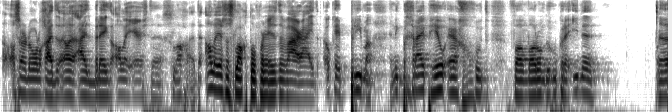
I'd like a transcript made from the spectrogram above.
als er een oorlog uit, uitbreekt, de allereerste, slag, de allereerste slachtoffer is de waarheid. Oké, prima. En ik begrijp heel erg goed van waarom de Oekraïne eh,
